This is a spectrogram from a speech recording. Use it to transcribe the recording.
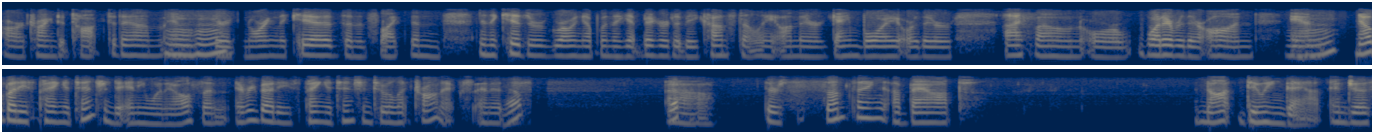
are trying to talk to them and mm-hmm. they're ignoring the kids and it's like then then the kids are growing up when they get bigger to be constantly on their Game Boy or their iPhone or whatever they're on mm-hmm. and nobody's paying attention to anyone else and everybody's paying attention to electronics and it's yep. Yep. uh there's something about not doing that and just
